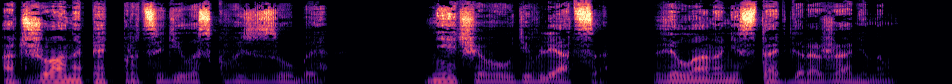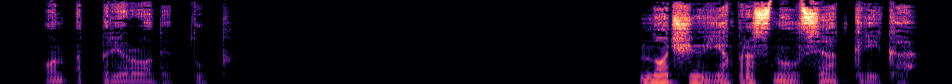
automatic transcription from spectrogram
А Джоан опять процедила сквозь зубы. Нечего удивляться, Вилану не стать горожанином. Он от природы туп. Ночью я проснулся от крика.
